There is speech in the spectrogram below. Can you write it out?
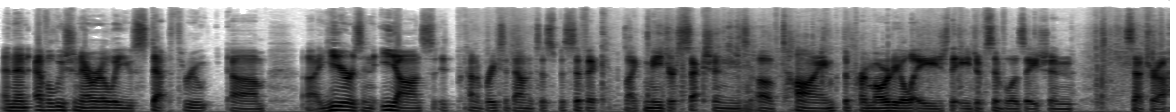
and then evolutionarily you step through um, uh, years and eons. It kind of breaks it down into specific like major sections of time: the primordial age, the age of civilization, etc.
